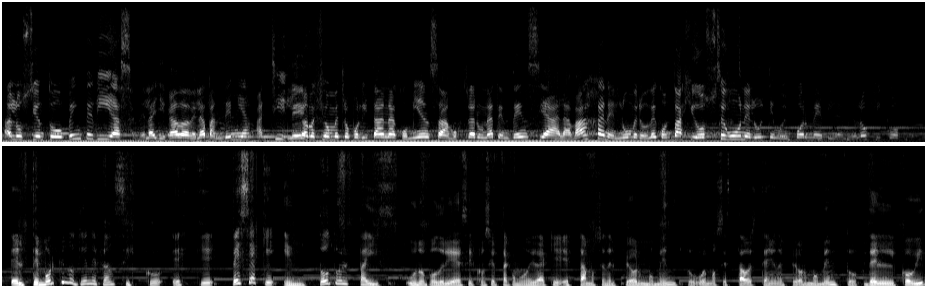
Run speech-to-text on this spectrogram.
A los 120 días de la llegada de la pandemia a Chile, la región metropolitana comienza a mostrar una tendencia a la baja en el número de contagios, según el último informe epidemiológico el temor que uno tiene, Francisco, es que pese a que en todo el país uno podría decir con cierta comodidad que estamos en el peor momento o hemos estado este año en el peor momento del COVID,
